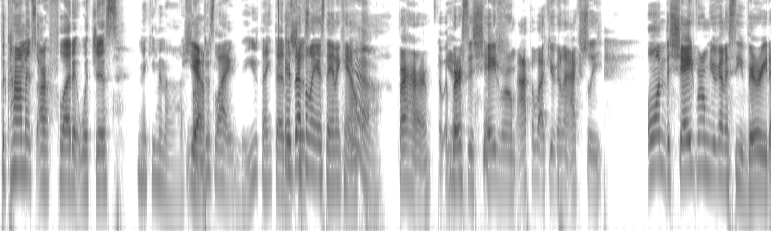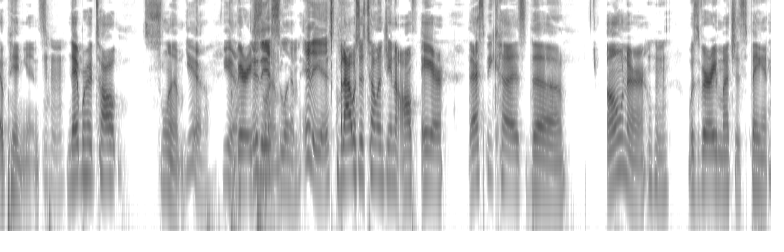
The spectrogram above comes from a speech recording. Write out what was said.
the comments are flooded with just Nicki Minaj. So Yeah. I'm just like, do you think that it's just- definitely a stand account yeah. for her Yeah. versus Shade Room. I feel like you're gonna actually on the Shade Room, you're gonna see varied opinions. Mhm. Neighborhood Talk, slim. Yeah, yeah, Very It slim. is slim. It is. But I was just telling Gina off air. That's because the owner Mm-hmm. Was very much his fan.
